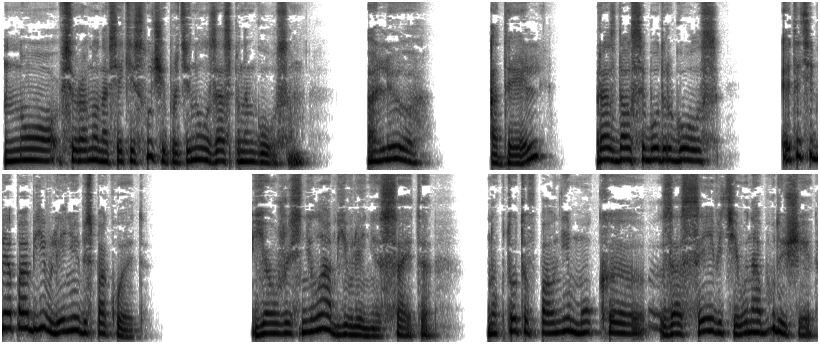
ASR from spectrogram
но все равно на всякий случай протянула заспанным голосом. «Алло, Адель?» — раздался бодрый голос. «Это тебя по объявлению беспокоит». Я уже сняла объявление с сайта, но кто-то вполне мог э, засейвить его на будущее.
